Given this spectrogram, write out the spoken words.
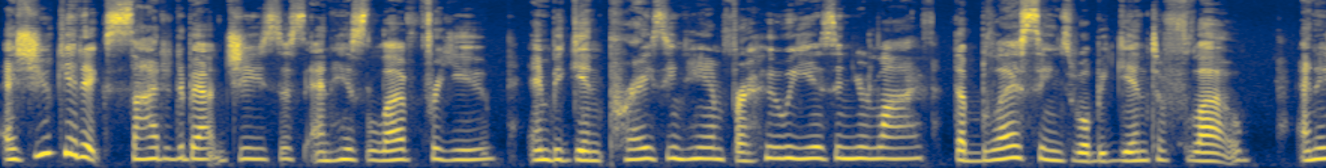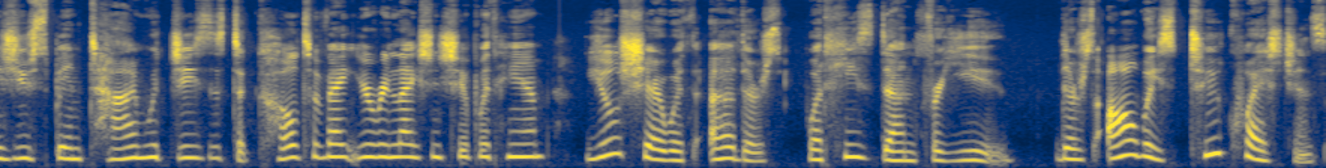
As you get excited about Jesus and His love for you and begin praising Him for who He is in your life, the blessings will begin to flow. And as you spend time with Jesus to cultivate your relationship with Him, you'll share with others what He's done for you. There's always two questions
